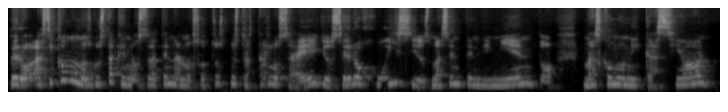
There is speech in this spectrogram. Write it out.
pero así como nos gusta que nos traten a nosotros, pues tratarlos a ellos, cero juicios, más entendimiento, más comunicación.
